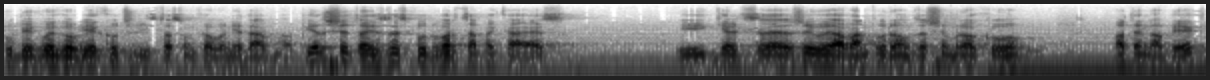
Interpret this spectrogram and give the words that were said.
ubiegłego wieku, czyli stosunkowo niedawno. Pierwszy to jest zespół dworca PKS i Kielce żyły awanturą w zeszłym roku o ten obiekt.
